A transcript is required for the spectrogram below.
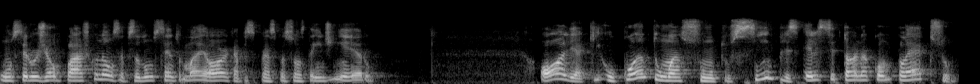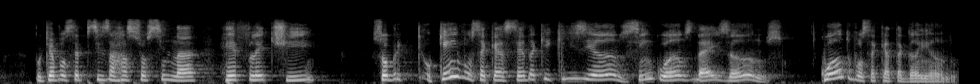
Um cirurgião plástico não, você precisa de um centro maior, que as pessoas têm dinheiro. Olha que o quanto um assunto simples ele se torna complexo, porque você precisa raciocinar, refletir sobre quem você quer ser daqui 15 anos, 5 anos, 10 anos. Quanto você quer estar tá ganhando?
